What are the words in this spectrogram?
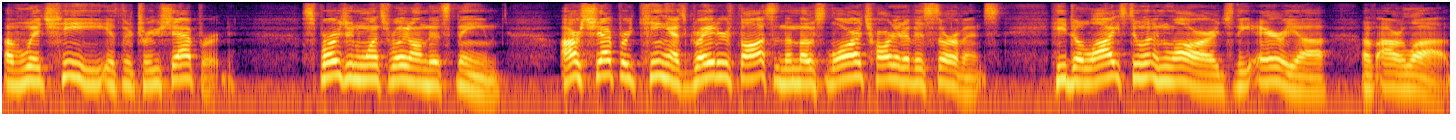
of which he is the true shepherd. Spurgeon once wrote on this theme Our shepherd king has greater thoughts than the most large hearted of his servants. He delights to enlarge the area of our love.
